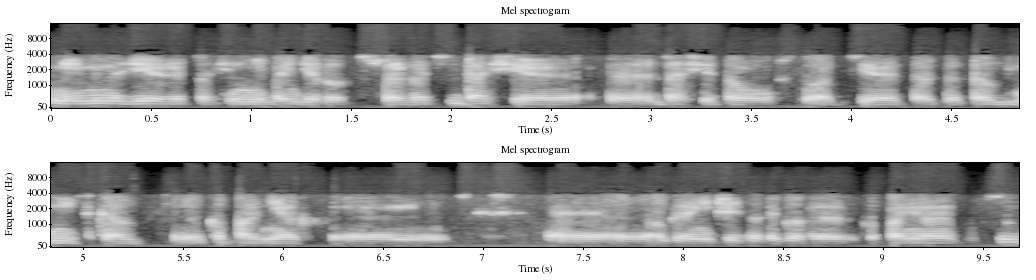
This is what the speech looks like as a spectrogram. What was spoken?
Miejmy nadzieję, że to się nie będzie rozszerzać. Da się, e, da się tą sytuację, te, te, te ogniska w kopalniach e, ograniczyć, dlatego że kopalnie mają po prostu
